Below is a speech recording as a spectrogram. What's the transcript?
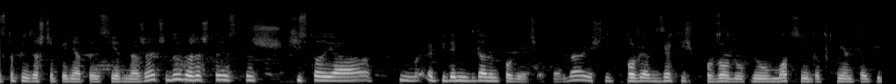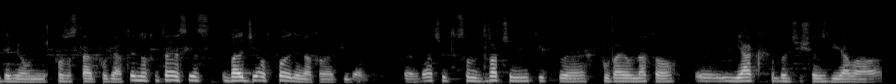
stopień zaszczepienia to jest jedna rzecz. Druga rzecz to jest też historia epidemii w danym powiecie. Prawda? Jeśli powiat z jakichś powodów był mocniej dotknięty epidemią niż pozostałe powiaty, no to teraz jest bardziej odporny na tę epidemię prawda? Czyli to są dwa czynniki, które wpływają na to, y, jak będzie się rozwijała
